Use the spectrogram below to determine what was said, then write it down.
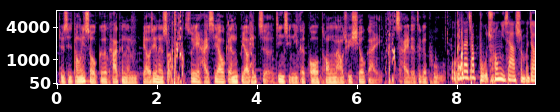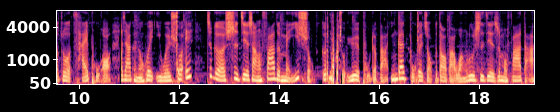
就是同一首歌，它可能表现的少，所以还是要跟表演者进行一个沟通，然后去修改采的这个谱。我跟大家补充一下，什么叫做采谱哦？大家可能会以为说，哎，这个世界上发的每一首歌有乐谱的吧？应该不会找不到吧？网络世界这么发达，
